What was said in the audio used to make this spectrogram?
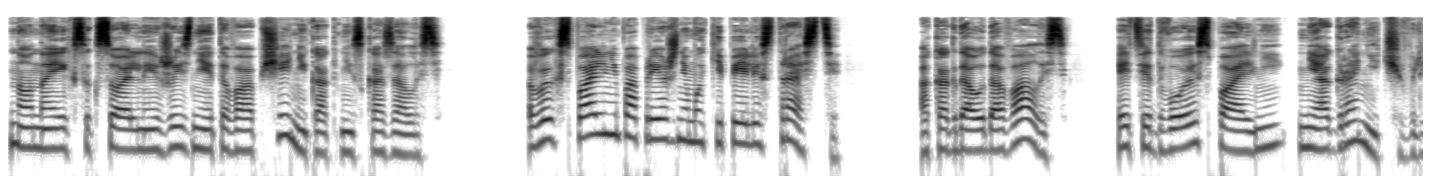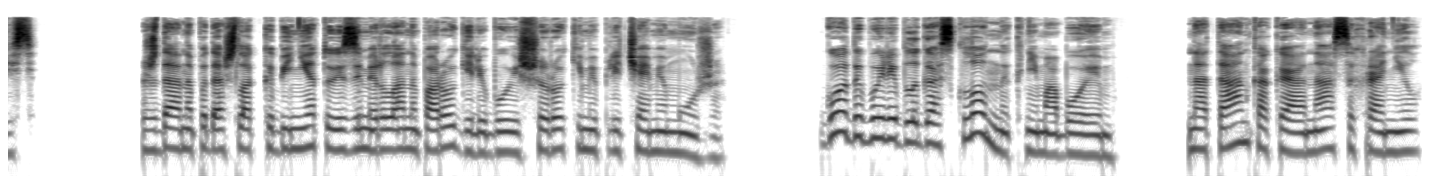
но на их сексуальной жизни это вообще никак не сказалось. В их спальне по-прежнему кипели страсти, а когда удавалось, эти двое спальней не ограничивались. Ждана подошла к кабинету и замерла на пороге, любуясь широкими плечами мужа. Годы были благосклонны к ним обоим. Натан, как и она, сохранил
